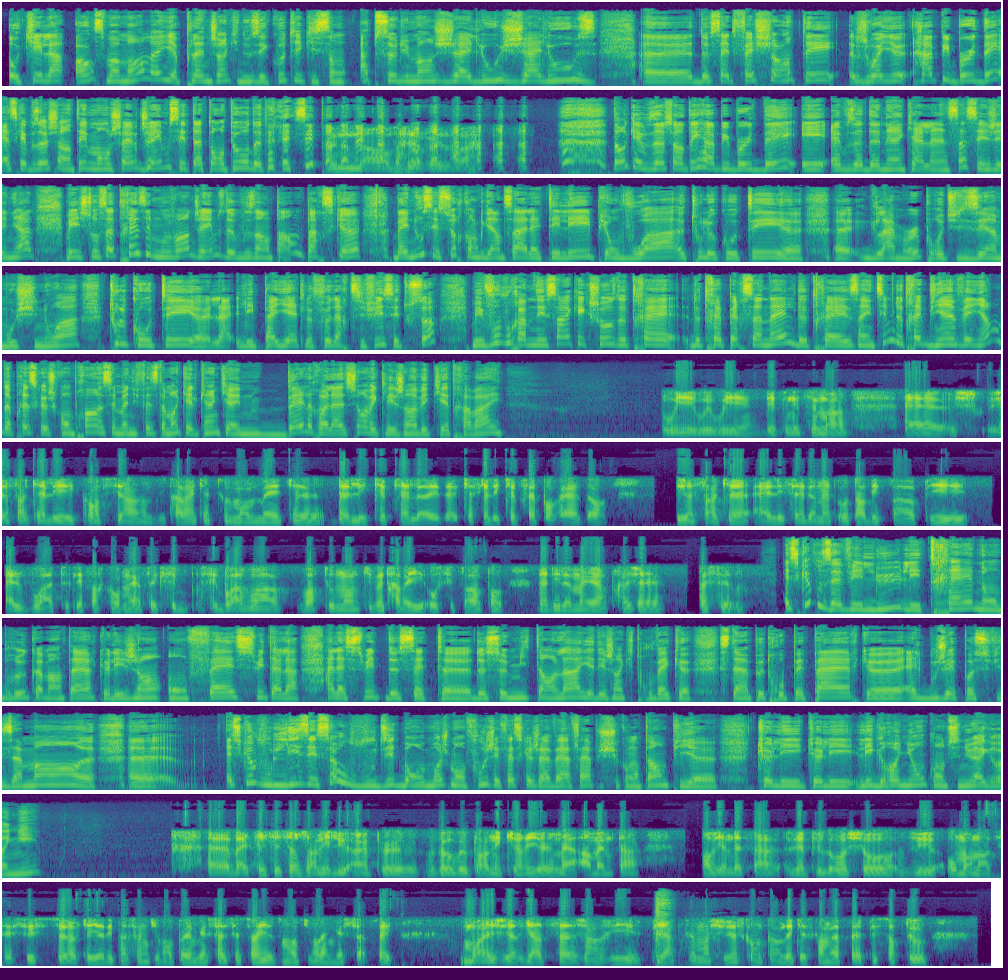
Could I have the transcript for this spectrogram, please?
OK, là, en ce moment, là, il y a plein de gens qui nous écoutent et qui sont absolument jaloux, jalouses euh, de cette fait chanter joyeux Happy Birthday. Est-ce qu'elle vous a chanté, mon cher James, c'est à ton tour de te laisser parler? Non, malheureusement. Donc, elle vous a chanté Happy Birthday et elle vous a donné un câlin. Ça, c'est génial. Mais je trouve ça très émouvant, James, de vous entendre parce que, ben nous, c'est sûr qu'on regarde ça à la télé, puis on voit euh, tout le côté euh, euh, glamour, pour utiliser un mot chinois, tout le côté, les paillettes, le feu d'artifice et tout ça. Mais vous, vous ramenez ça à quelque chose de très, de très personnel, de très intime, de très bienveillant. D'après ce que je comprends, c'est manifestement quelqu'un qui a une belle relation avec les gens avec qui elle travaille. Oui, oui, oui, définitivement. Euh, je, sens qu'elle est consciente du travail que tout le monde met, que de l'équipe qu'elle a et de qu'est-ce que l'équipe fait pour elle. Donc, je sens qu'elle essaie de mettre autant d'efforts, puis elle voit tout l'effort qu'on met. Fait que c'est beau à voir, voir tout le monde qui veut travailler aussi fort pour donner le meilleur projet possible. Est-ce que vous avez lu les très nombreux commentaires que les gens ont faits suite à la à la suite de cette euh, de ce mi-temps là Il y a des gens qui trouvaient que c'était un peu trop pépère, que elle bougeait pas suffisamment. Euh, euh, est-ce que vous lisez ça ou vous dites bon moi je m'en fous j'ai fait ce que j'avais à faire puis je suis contente puis que les que les les grognons continuent à grogner? Euh, ben tu sais c'est sûr j'en ai lu un peu veut ou veut pas on est curieux mais en même temps on vient de faire le plus gros show vu au monde entier. C'est sûr qu'il y a des personnes qui vont pas aimer ça. C'est sûr qu'il y a du monde qui va aimer ça. Fait moi, je regarde ça, j'en ris. Puis après, moi, je suis juste content de qu'est-ce qu'on a fait. Puis surtout,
